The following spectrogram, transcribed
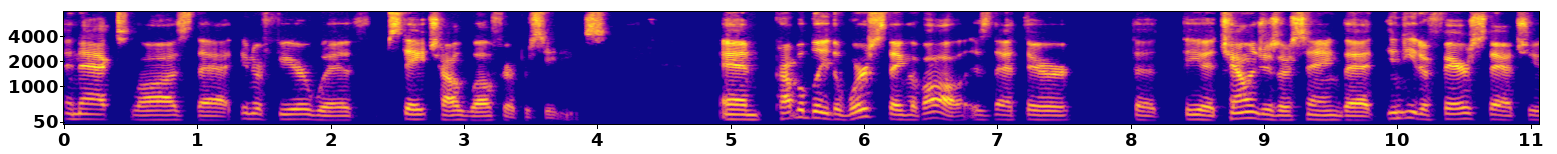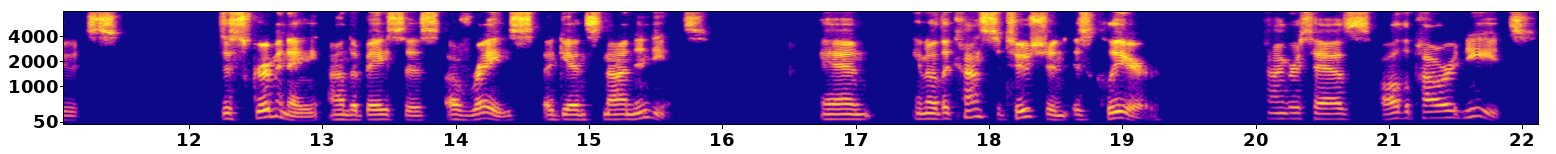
enact laws that interfere with state child welfare proceedings. And probably the worst thing of all is that they're the the challengers are saying that Indian affairs statutes discriminate on the basis of race against non-Indians. And you know the Constitution is clear. Congress has all the power it needs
